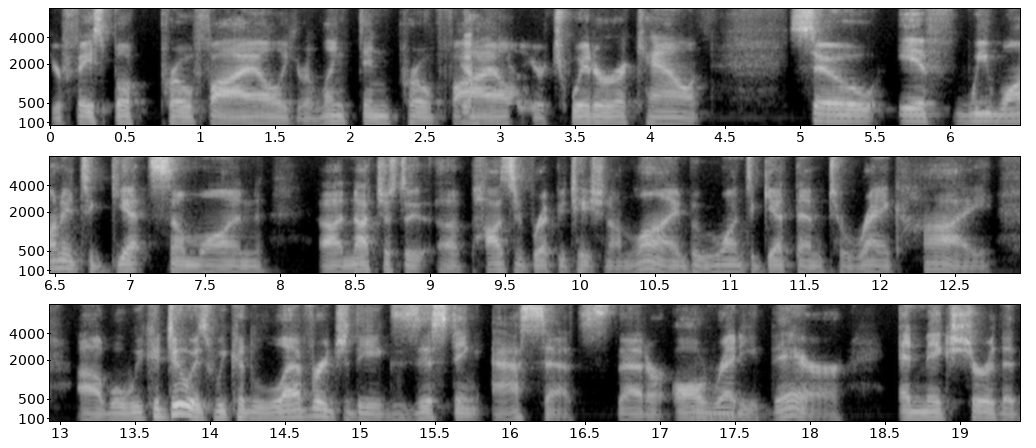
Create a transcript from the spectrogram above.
your Facebook profile, your LinkedIn profile, yeah. your Twitter account. So if we wanted to get someone uh, not just a, a, positive reputation online, but we wanted to get them to rank high. Uh, what we could do is we could leverage the existing assets that are already mm-hmm. there and make sure that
